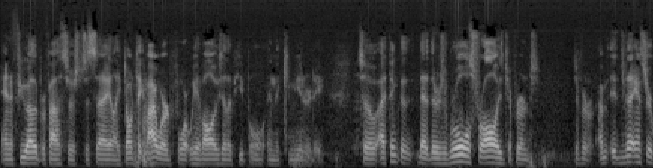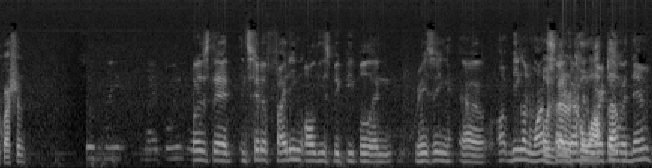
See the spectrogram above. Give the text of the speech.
and a few other professors to say, like, don't take my word for it. We have all these other people in the community. So I think that, that there's rules for all these different different. Um, did that answer your question? So my, my point was that instead of fighting all these big people and raising, uh, being on one Oh, side rather than working them? with them,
